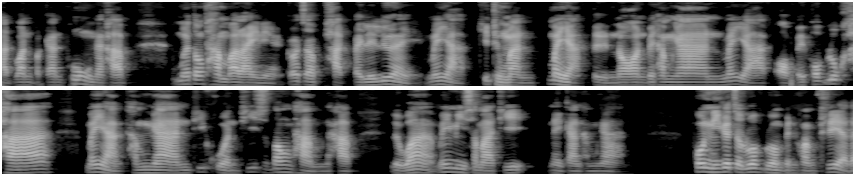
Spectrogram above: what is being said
ผัดวันประกันพรุ่งนะครับ เมื่อต้องทำอะไรเนี่ยก็จะผัดไปเรื่อยๆ ไม่อยากคิดถึงมัน ไม่อยากตื่นนอนไปทำงาน ไม่อยากออกไปพบลูกค้า ไม่อยากทำงานที่ควรที่จะต้องทำนะครับ หรือว่าไม่มีสมาธิในการทำงาน พวกนี้ก็จะรวบรวมเป็นความเครียด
